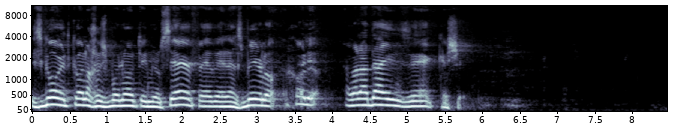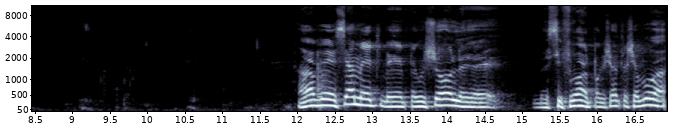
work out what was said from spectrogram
לסגור את כל החשבונות עם יוסף אה, ולהסביר לו, יכול להיות, אבל עדיין זה קשה. הרב סמט בפירושו בספרו על פרשת השבוע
